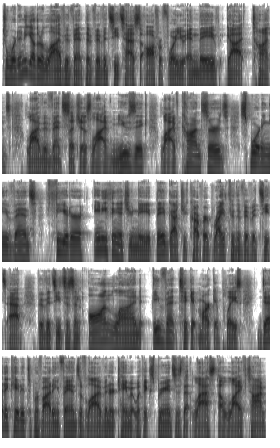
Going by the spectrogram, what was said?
toward any other live event that Vivid Seats has to offer for you, and they've got tons. Live events such as live music, live concerts, sporting events, theater, anything that you need, they've got you covered right through the Vivid Seats app. Vivid Seats is an online event ticket marketplace dedicated to providing fans of live entertainment with experiences that last a lifetime.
